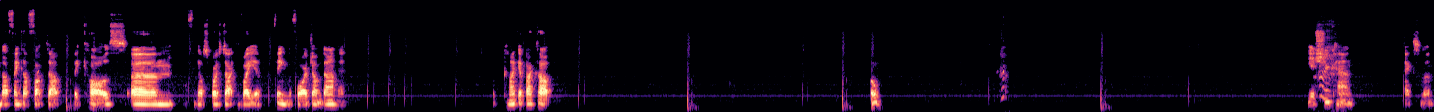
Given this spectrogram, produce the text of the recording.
second, I think I fucked up because um, I think I was supposed to activate a thing before I jumped down here. Can I get back up? Oh. Yes, you can. Excellent.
